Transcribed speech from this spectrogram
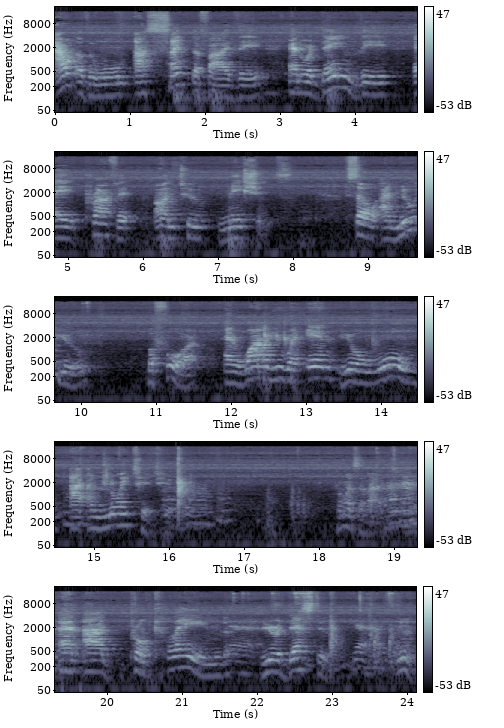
out of the womb, I sanctified thee and ordained thee a prophet unto nations. So I knew you before, and while you were in your womb, I anointed you. Come on, somebody. And I proclaimed Yes. your destiny. Yes. Mm,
